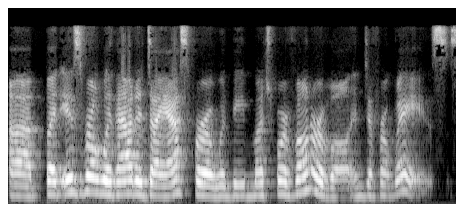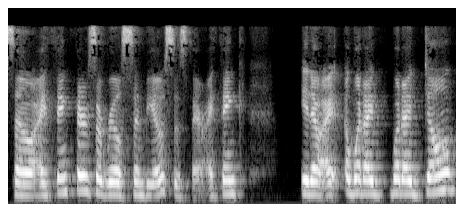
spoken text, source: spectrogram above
Uh, but Israel without a diaspora would be much more vulnerable in different ways. So I think there's a real symbiosis there. I think, you know, I, what I what I don't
